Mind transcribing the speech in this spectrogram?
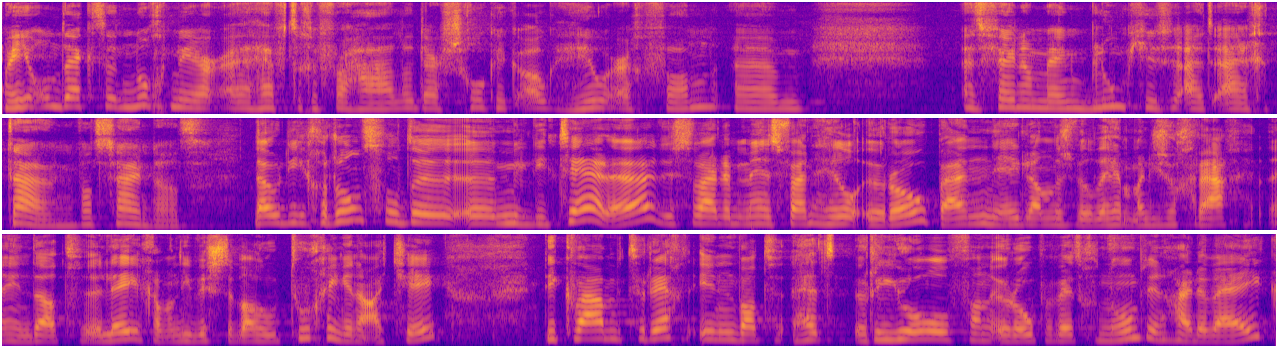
Maar je ontdekte nog meer eh, heftige verhalen. Daar schrok ik ook heel erg van. Ehm, het fenomeen bloempjes uit eigen tuin. Wat zijn dat? Nou, die geronselde eh, militairen, dus waren mensen van heel Europa... en Nederlanders wilden helemaal niet zo graag in dat eh, leger... want die wisten wel hoe het toeging in Atje. Die kwamen terecht in wat het riool van Europa werd genoemd, in Harderwijk.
